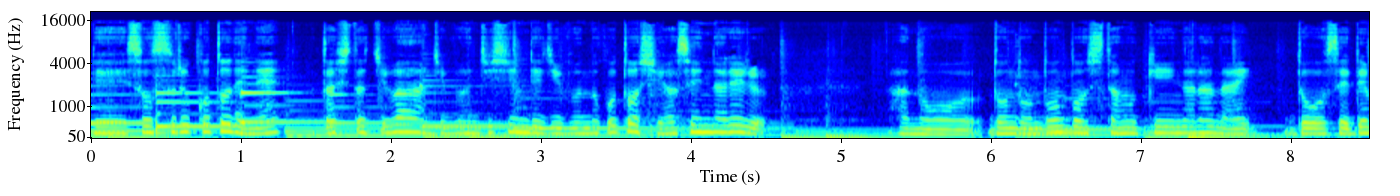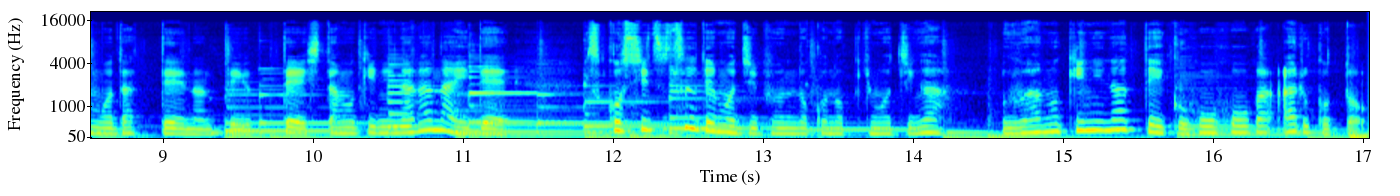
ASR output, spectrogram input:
でそうすることでね私たちは自分自身で自分のことを幸せになれるあのどんどんどんどん下向きにならないどうせでもだってなんて言って下向きにならないで少しずつでも自分のこの気持ちが上向きになっていく方法があること。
